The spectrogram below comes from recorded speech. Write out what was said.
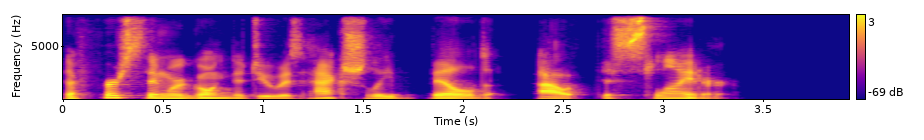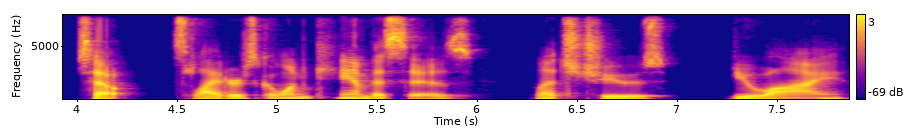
The first thing we're going to do is actually build out this slider. So sliders go on canvases. Let's choose UI,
